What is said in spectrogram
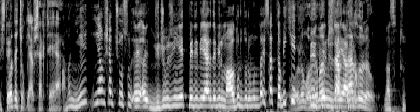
İşte- o da çok yavşakça ya. Ama niye yavşakçı olsun? E, e, gücümüzün yetmediği bir yerde bir mağdur durumundaysak tabii ki Oğlum o zaman büyüklerimizden tuzaklar yardım. kurun. Nasıl tuz?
